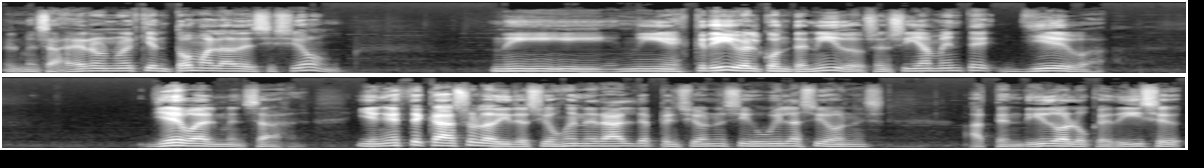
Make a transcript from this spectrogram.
El mensajero no es quien toma la decisión, ni, ni escribe el contenido, sencillamente lleva, lleva el mensaje. Y en este caso, la Dirección General de Pensiones y Jubilaciones, atendido a lo que dice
